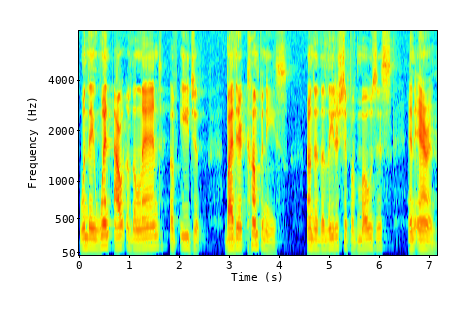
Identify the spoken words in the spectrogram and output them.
when they went out of the land of Egypt by their companies under the leadership of Moses and Aaron.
